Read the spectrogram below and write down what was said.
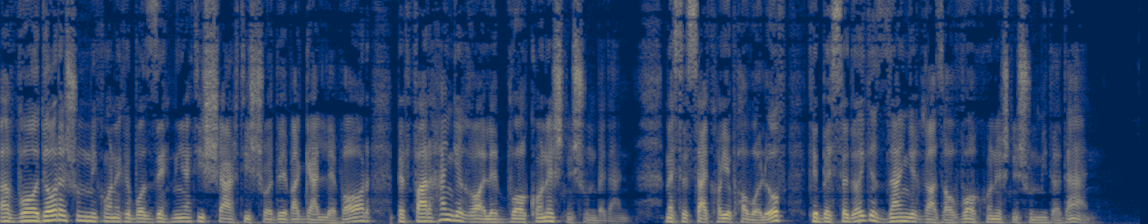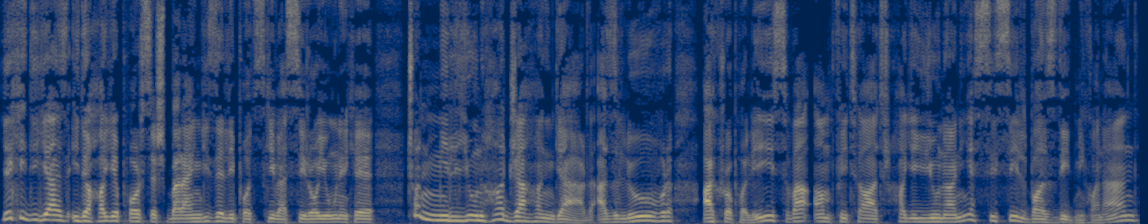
و وادارشون می‌کنه که با ذهنیتی شرطی شده و گله‌وار به فرهنگ غالب واکنش نشون بدن. مثل سگهای پاولوف که به صدای زنگ غذا واکنش نشون می‌دادن. یکی دیگه از ایده های پرسش برانگیز لیپوتسکی و سیروی اونه که چون میلیون ها جهانگرد از لوور، اکروپولیس و آمفیتئاترهای یونانی سیسیل بازدید می کنند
